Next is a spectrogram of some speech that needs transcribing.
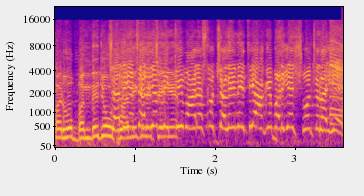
पर वो बंदे जो उठाने के लिए चाहिए वायरस तो चली नहीं थी आगे बढ़िए शो चलाइए।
